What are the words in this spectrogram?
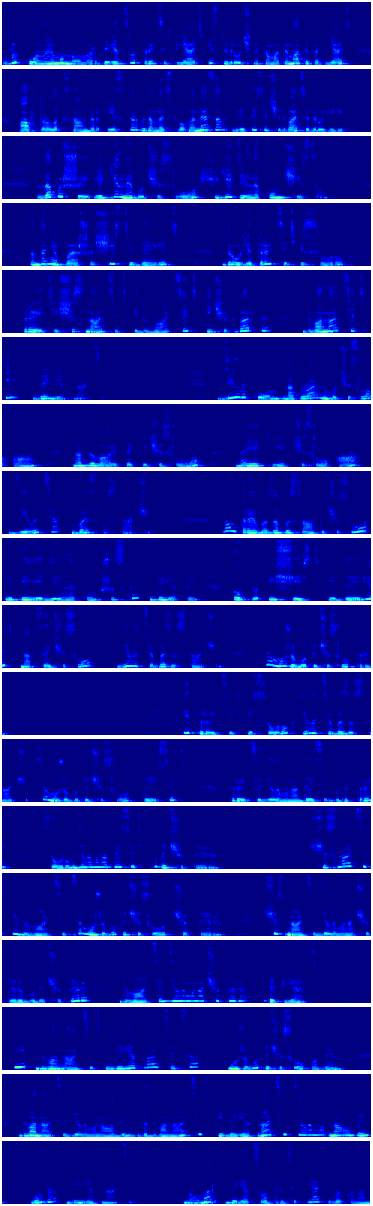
Виконуємо номер 935 із підручника Математика 5, автор Олександр Істер, видавництво Генеза, 2022 рік. Запиши яке-небудь число, що є дільником чисел. Завдання перше 6 і 9, друге 30 і 40, третє 16 і 20, і четверте 12 і 19. Дільником натурального числа А називають таке число, на яке число А ділиться без остачі. Нам треба записати число, яке є дільником 6 і 9. Тобто і 6, і 9 на це число ділиться без остачі. Це може бути число 3. І 30 і 40 ділиться без остачі. Це може бути число 10. 30 ділимо на 10 буде 3, 40 ділимо на 10 буде 4. 16 і 20 це може бути число 4. 16 ділимо на 4 буде 4, 20 ділимо на 4 буде 5. І 12 і 19 це може бути число 1. 12 ділимо на 1 буде 12, і 19 ділимо на 1 буде 19. Номер 935 виконано.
